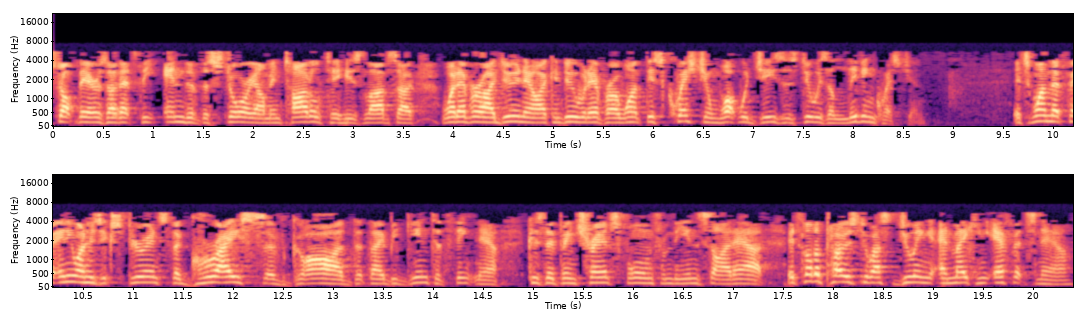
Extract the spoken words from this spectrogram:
stop there as though that's the end of the story. I'm entitled to his love, so whatever I do now, I can do whatever I want. This question, what would Jesus do, is a living question. It's one that for anyone who's experienced the grace of God, that they begin to think now, because they've been transformed from the inside out. It's not opposed to us doing and making efforts now,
